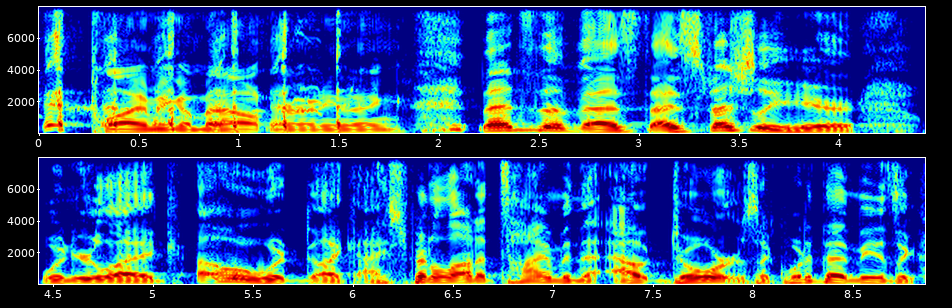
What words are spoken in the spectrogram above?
climbing a mountain or anything. That's the best, especially here when you're like, oh, what, like I spent a lot of time in the outdoors. Like, what did that mean? It's like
